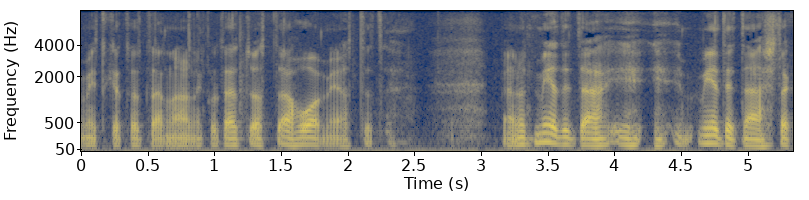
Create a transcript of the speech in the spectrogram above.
mitkä tota, noin, niin täytyy ottaa huomioon. Että me nyt mietitään, mietitään sitä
